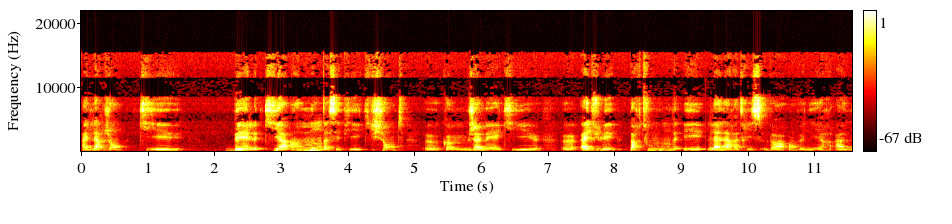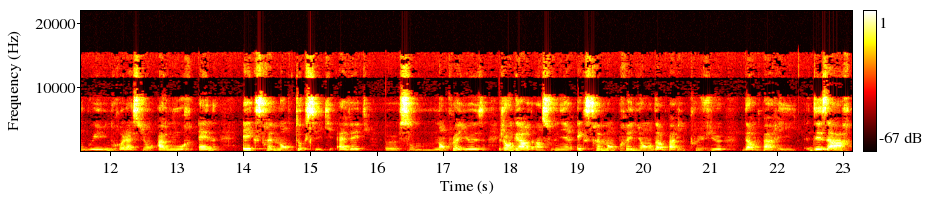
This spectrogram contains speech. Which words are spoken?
a de l'argent, qui est belle, qui a un monde à ses pieds, qui chante comme jamais, qui est adulée par tout le monde. Et la narratrice va en venir à nouer une relation amour-haine extrêmement toxique avec euh, son employeuse. J'en garde un souvenir extrêmement prégnant d'un Paris pluvieux, d'un Paris des arts,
